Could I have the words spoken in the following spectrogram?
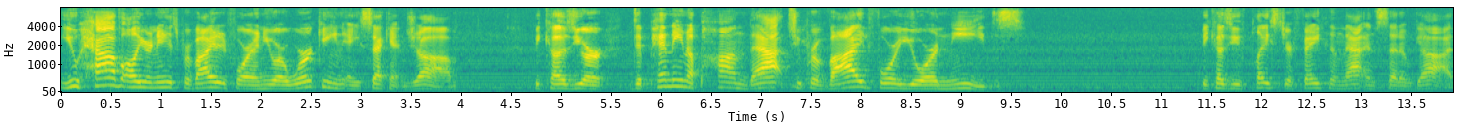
you have all your needs provided for and you are working a second job because you're depending upon that to provide for your needs because you've placed your faith in that instead of god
